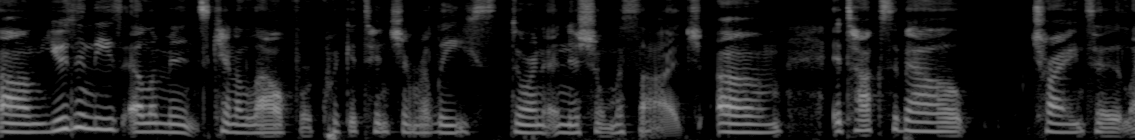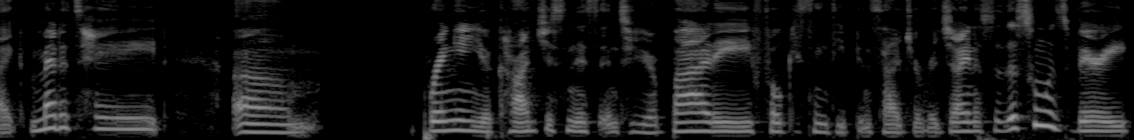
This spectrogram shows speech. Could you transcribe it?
Um, using these elements can allow for quick attention release during initial massage. Um, it talks about trying to like meditate, um, bringing your consciousness into your body, focusing deep inside your vagina. So this one was very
